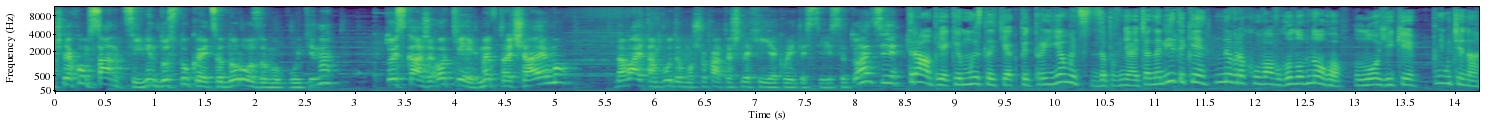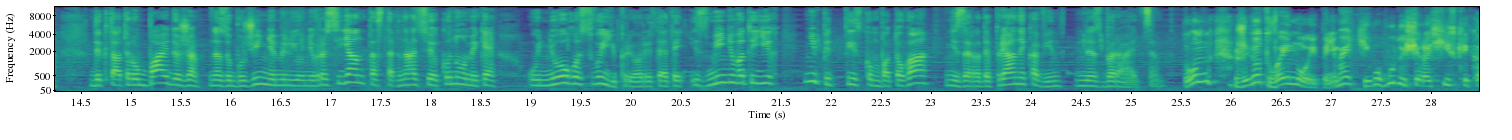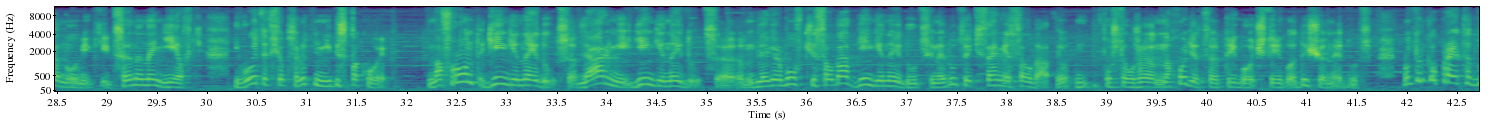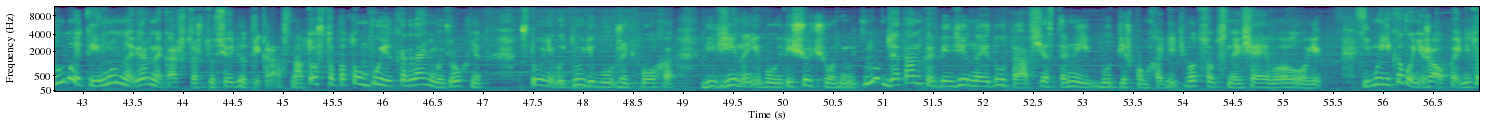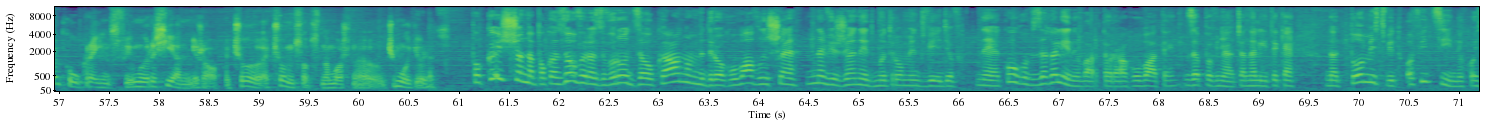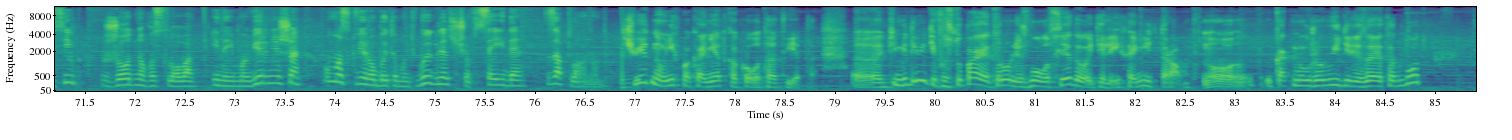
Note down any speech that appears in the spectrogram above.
шляхом санкцій він достукається до розуму Путіна. Той скаже: Окей, ми втрачаємо. Давай там будемо шукати шляхи, як вийти з цієї ситуації. Трамп, який мислить як підприємець, запевняють аналітики, не врахував головного логіки Путіна, диктатору байдуже на зубожіння мільйонів росіян та стагнацію економіки. У нього свої пріоритети, і змінювати їх ні під тиском батога, ні заради пряника він не збирається. Он живет войной, понимаете, его будущее российской экономики, цены на нефть, его это все абсолютно не беспокоит. На фронт деньги найдутся, для армии деньги найдутся, для вербовки солдат деньги найдутся, и найдутся эти сами солдаты. Вот, То, что уже находятся 3 года, 4 года, еще найдутся. Он только про это думает, и ему, наверное, кажется, что все идет прекрасно. А то, что потом будет когда-нибудь рухнет что-нибудь, люди будут жить плохо, бензина не будет, еще чего-нибудь. Ну, для танков бензин найдут, а все остальные будут пешком ходить. Вот, собственно, и вся его логика. Ему никого не жалко, не только украинцев, ему и россиян не жалко. Чего, о чем, собственно, можно, чему удивляться? Поки що на показовий розворот за океаном відреагував лише навіжений Дмитро Медведєв, на якого взагалі не варто реагувати, запевняють аналітики. Натомість від офіційних осіб жодного слова. І найімовірніше у Москві робитимуть вигляд, що все йде за планом. Очевидно, у них пока нет какого-то ответа. Э, Медведев выступает в роли злого следователя и хамит Трамп. Но, как мы уже увидели за этот год,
